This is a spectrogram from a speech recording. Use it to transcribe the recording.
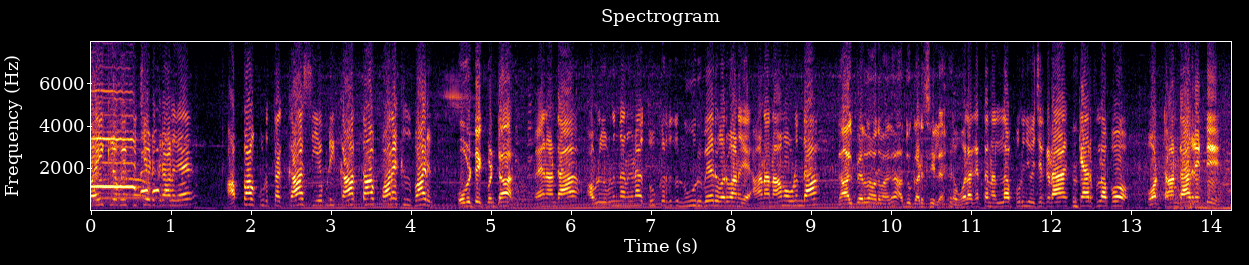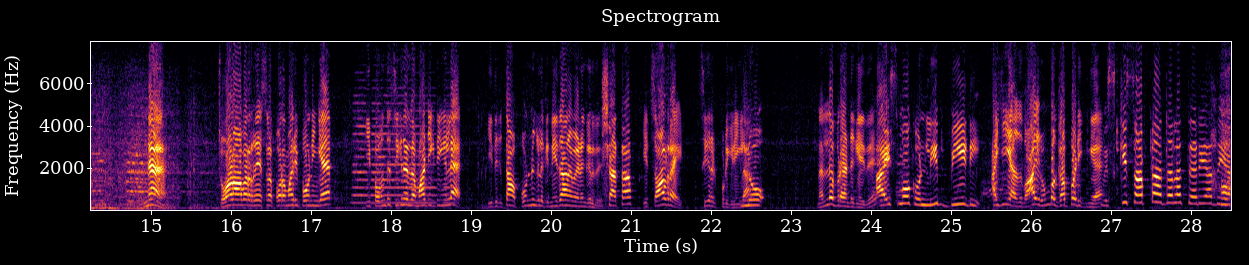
பைக்ல போய் பிச்சை எடுக்கிறாளுங்க அப்பா கொடுத்த காசு எப்படி காத்தா பறக்குது பாரு. Overtake பண்ணிட்டா? வேணாண்டா. அவளுக்கு விழுந்தானுங்கன்னா தூக்குறதுக்கு நூறு பேர் வருவானுங்க. ஆனா நாம விழுந்தா? நாலு பேர் தான் வருவாங்க, அதுவும் கடைசியில. இந்த உலகத்தை நல்லா புரிஞ்சு வச்சிருக்கடா. கேர்ஃபுல்லா போ. போட்டான்டா ரெட்டு என்ன? சோழாவர ரேஸ்ல போற மாதிரி போனீங்க? இப்ப வந்து சிக்னல்ல மாட்டிக்கிட்டீங்கல்ல? இதுக்கு தான் பொண்ணுங்களுக்கு நிதானம் வேணுங்கிறது. Shut up. It's all right cigarette பிடிக்கிறீங்களா நல்ல பிராண்டுங்க இது. I smoke only BD. ஐயா அது வாய் ரொம்ப கப்படிக்குங்க Whiskey சாப்பிட்டா அதெல்லாம் தெரியாதுயா.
